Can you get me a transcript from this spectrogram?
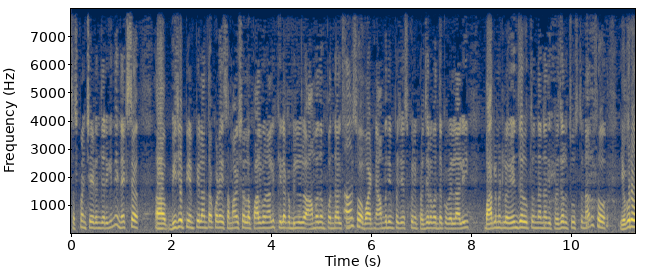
సస్పెండ్ చేయడం జరిగింది. నెక్స్ట్ బీజేపీ ఎంపీలంతా కూడా ఈ సమావేశాల్లో పాల్గొనాలి కీలక బిల్లులు ఆమోదం పొందాల్సి ఉంది సో వాటిని ఆమోదింపజేసుకుని ప్రజల వద్దకు వెళ్ళాలి. పార్లమెంట్లో ఏం జరుగుతుందన్నది ప్రజలు చూస్తున్నారు. సో ఎవరు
